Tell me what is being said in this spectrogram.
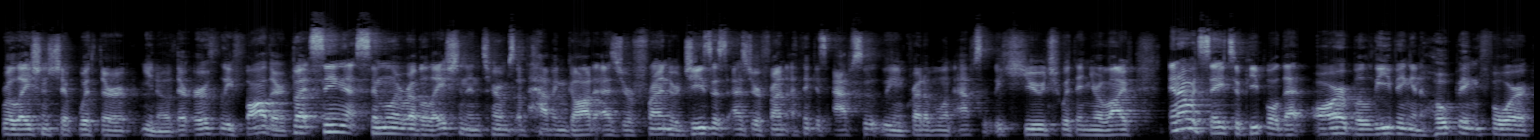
relationship with their, you know, their earthly father. But seeing that similar revelation in terms of having God as your friend or Jesus as your friend, I think is absolutely incredible and absolutely huge within your life. And I would say to people that are believing and hoping for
